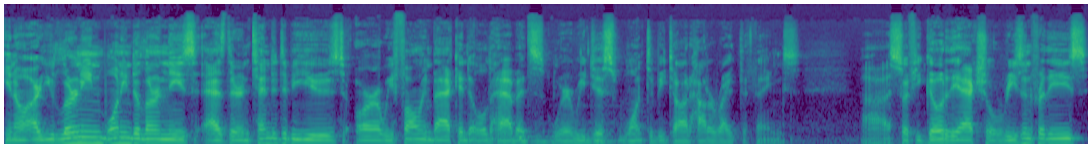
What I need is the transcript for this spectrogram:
you know, are you learning, wanting to learn these as they're intended to be used, or are we falling back into old habits where we just want to be taught how to write the things? Uh, so if you go to the actual reason for these,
